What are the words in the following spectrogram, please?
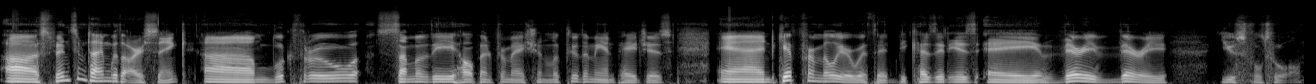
uh, spend some time with rsync. Um, look through some of the help information, look through the man pages, and get familiar with it because it is a very, very useful tool.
